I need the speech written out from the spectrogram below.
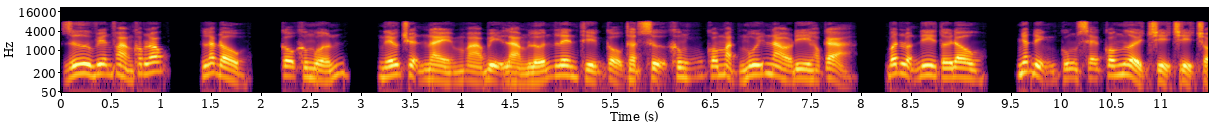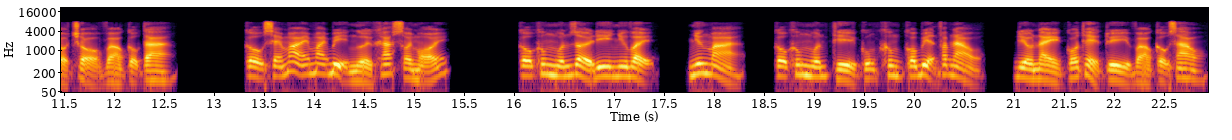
Dư viễn phàm khóc lóc, lắc đầu, cậu không muốn nếu chuyện này mà bị làm lớn lên thì cậu thật sự không có mặt mũi nào đi học cả, bất luận đi tới đâu, nhất định cũng sẽ có người chỉ chỉ trỏ trỏ vào cậu ta. Cậu sẽ mãi mãi bị người khác soi mói. Cậu không muốn rời đi như vậy, nhưng mà, cậu không muốn thì cũng không có biện pháp nào, điều này có thể tùy vào cậu sao.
